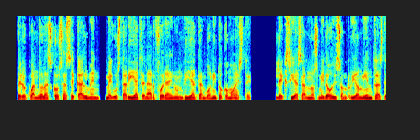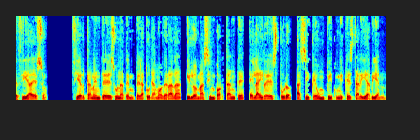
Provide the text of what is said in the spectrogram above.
Pero cuando las cosas se calmen, me gustaría cenar fuera en un día tan bonito como este. Lexia-san nos miró y sonrió mientras decía eso. Ciertamente es una temperatura moderada, y lo más importante, el aire es puro, así que un picnic estaría bien.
